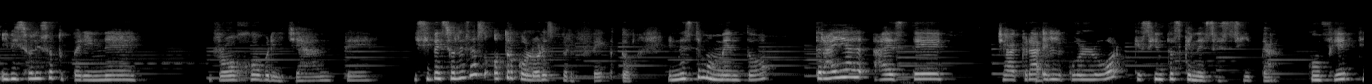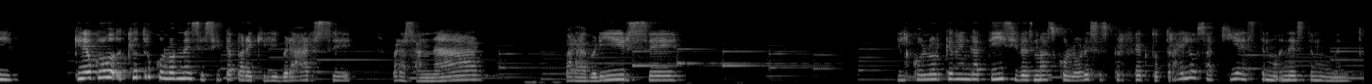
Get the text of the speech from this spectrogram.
Y visualiza tu periné rojo brillante, y si visualizas otro color es perfecto. En este momento, trae a, este chakra el color que sientas que necesita. Confía en ti. ¿Qué, ¿Qué otro color necesita para equilibrarse, para sanar, para abrirse? El color que venga a ti, si ves más colores, es perfecto. Tráelos aquí a este, en este momento.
